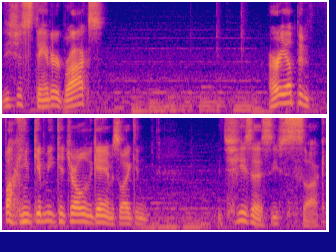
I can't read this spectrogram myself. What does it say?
These just standard rocks? Hurry up and fucking give me control of the game so I can... Jesus, you suck.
